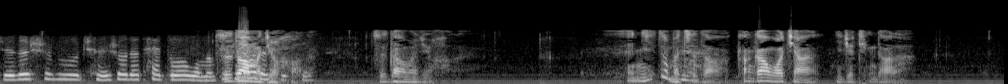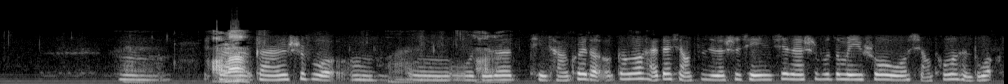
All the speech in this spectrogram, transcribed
觉得师傅承受的太多，我们不知道嘛就好了。，知道嘛就好了。哎你怎么知道？刚刚我讲你就听到了。嗯，好了感恩，感恩师傅，嗯嗯，我觉得挺惭愧的。刚刚还在想自己的事情，现在师傅这么一说，我想通了很多。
